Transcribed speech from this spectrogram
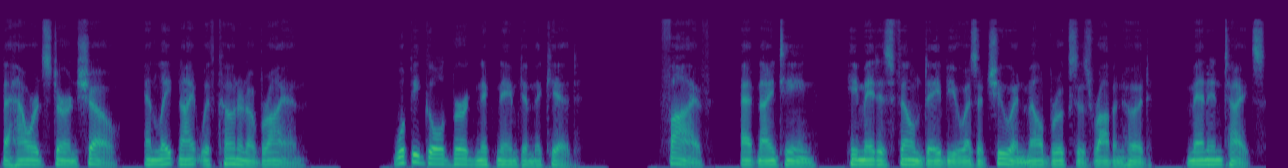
The Howard Stern Show, and Late Night with Conan O'Brien. Whoopi Goldberg nicknamed him the Kid. 5. At 19, he made his film debut as Ahchoo in Mel Brooks's Robin Hood, Men in Tights.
